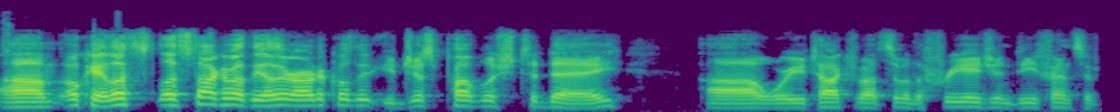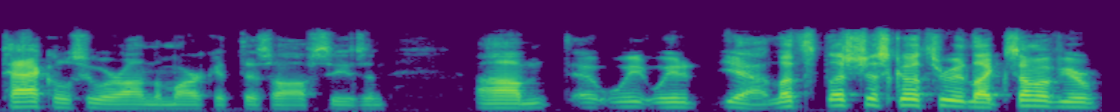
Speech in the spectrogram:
Um, okay, let's let's talk about the other article that you just published today, uh, where you talked about some of the free agent defensive tackles who are on the market this offseason. Um, we we yeah, let's let's just go through like some of your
